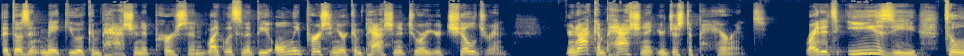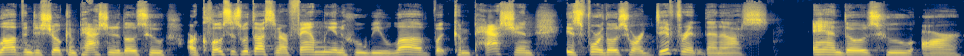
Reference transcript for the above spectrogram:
that doesn't make you a compassionate person. Like, listen, if the only person you're compassionate to are your children, you're not compassionate, you're just a parent, right? It's easy to love and to show compassion to those who are closest with us and our family and who we love, but compassion is for those who are different than us and those who are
